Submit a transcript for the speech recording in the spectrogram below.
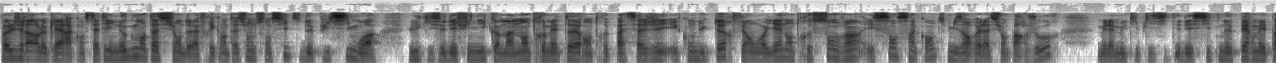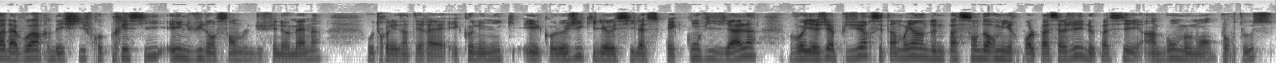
Paul Gérard Leclerc a constaté une augmentation de la fréquentation de son site depuis 6 mois. Lui qui se définit comme un entremetteur entre passagers et conducteurs fait en moyenne entre 120 et 150 mises en relation par jour. Mais la multiplicité des sites ne permet pas d'avoir des chiffres précis et une vue d'ensemble du phénomène. Outre les intérêts économiques et écologiques, il y a aussi l'aspect convivial. Voyager à plusieurs, c'est un moyen de ne pas s'endormir pour le passager de passer un bon moment pour tous.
